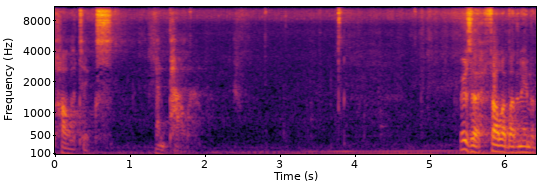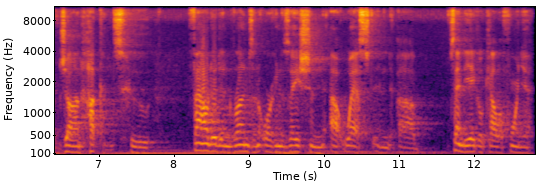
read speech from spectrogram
politics, and power. There's a fellow by the name of Jon Huckins who founded and runs an organization out west in uh, San Diego, California,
